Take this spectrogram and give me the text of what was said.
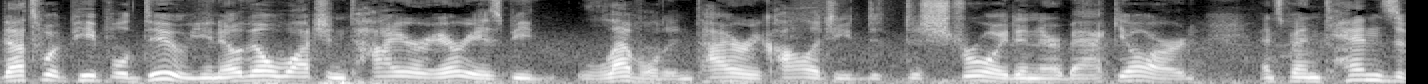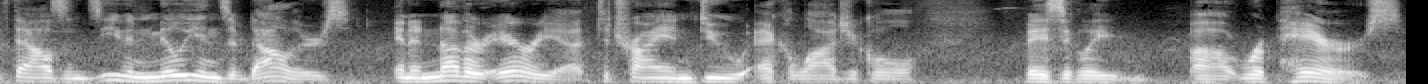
that's what people do. You know, they'll watch entire areas be leveled, entire ecology d- destroyed in their backyard, and spend tens of thousands, even millions of dollars in another area to try and do ecological, basically, uh, repairs.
